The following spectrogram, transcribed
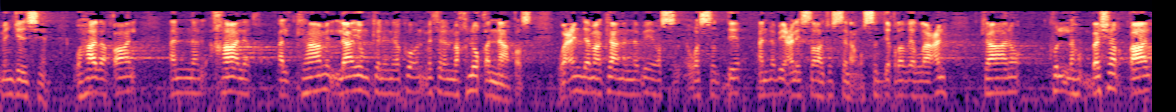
من جنسهم. وهذا قال أن الخالق الكامل لا يمكن أن يكون مثل المخلوق الناقص. وعندما كان النبي والصديق النبي عليه الصلاة والسلام والصديق رضي الله عنه كانوا كلهم بشر قال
